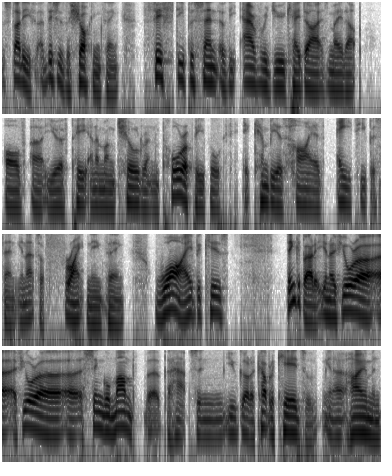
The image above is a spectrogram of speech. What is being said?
study, uh, this is the shocking thing 50% of the average UK diet is made up of uh, UFP, and among children and poorer people, it can be as high as 80%. And that's a frightening thing. Why? Because think about it. You know, if you're a if you're a, a single mum, uh, perhaps, and you've got a couple of kids, or you know, at home, and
